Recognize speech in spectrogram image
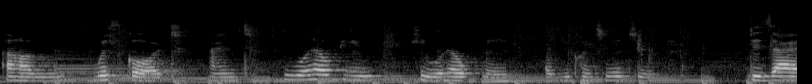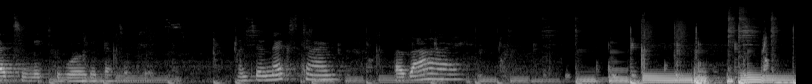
um, with God, and He will help you, He will help me as we continue to desire to make the world a better place. Until next time, bye bye. Música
